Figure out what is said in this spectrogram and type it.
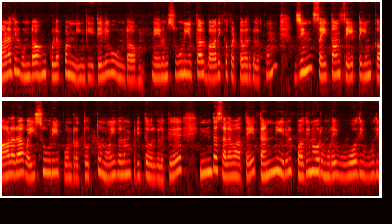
மனதில் உண்டாகும் குழப்பம் நீங்கி தெளிவு உண்டாகும். மேலும் சூனியத்தால் பாதிக்கப்பட்டவர்களுக்கும் ஜின் சைத்தான் சேட்டையும் காலரா வைசூரி போன்ற தொத்து நோய்களும் பிடித்தவர்களுக்கு இந்த செலவாத்தை தண்ணீரில் பதினோரு முறை ஓதி ஊதி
